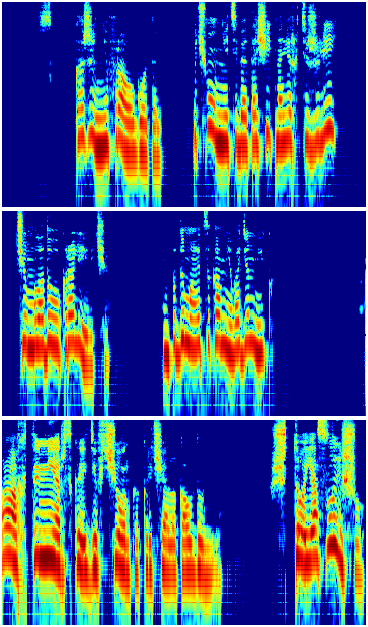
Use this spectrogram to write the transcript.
— Скажи мне, фрау Готель, почему мне тебя тащить наверх тяжелей, чем молодого королевича? Он поднимается ко мне в один миг. — Ах ты мерзкая девчонка! — кричала колдунья. — Что я слышу?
